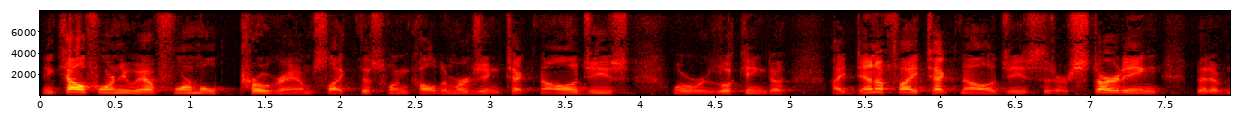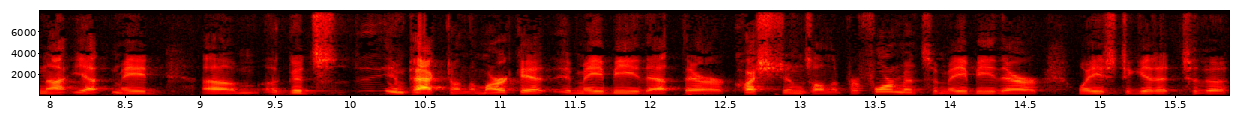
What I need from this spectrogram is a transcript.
In California, we have formal programs like this one called Emerging Technologies, where we're looking to identify technologies that are starting but have not yet made um, a good impact on the market. It may be that there are questions on the performance. It may be there are ways to get it to the,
